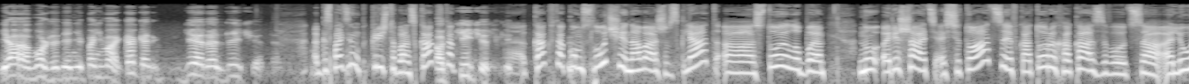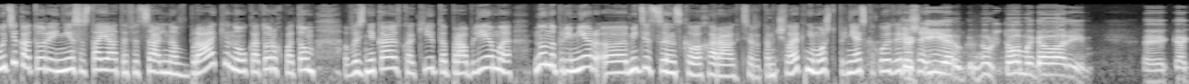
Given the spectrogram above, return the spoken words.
Я, может, я не понимаю, как, где различие-то? Господин Криштопанс, как. Так, как в таком случае, на ваш взгляд, э, стоило бы ну, решать ситуации, в которых оказываются люди, которые не состоят официально в браке, но у которых потом возникают какие-то проблемы, ну, например, э, медицинского характера, там человек не может принять какое-то решение? Какие, ну, что мы говорим? Э, как,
